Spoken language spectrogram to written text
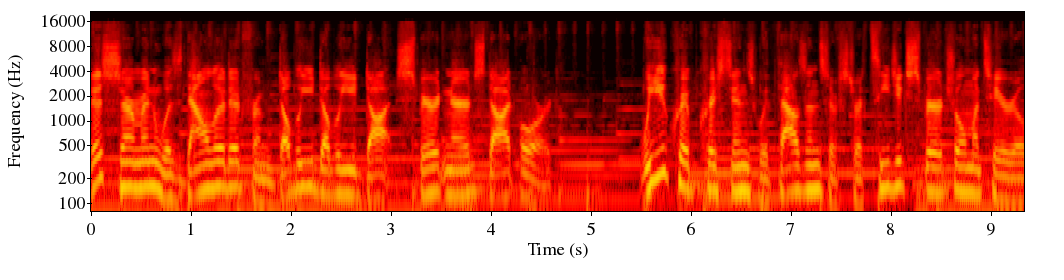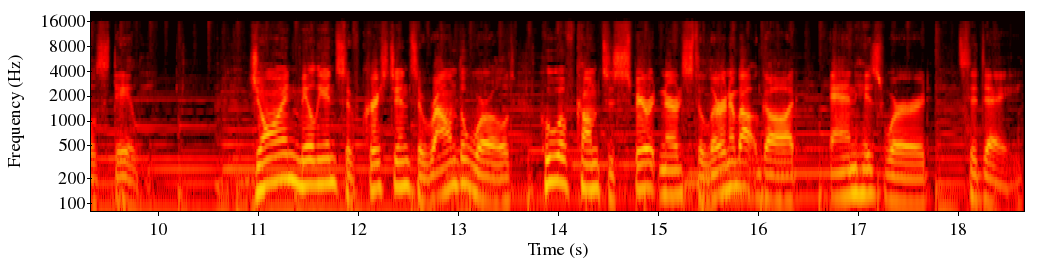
This sermon was downloaded from www.spiritnerds.org. We equip Christians with thousands of strategic spiritual materials daily. Join millions of Christians around the world who have come to Spirit Nerds to learn about God and His Word today.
